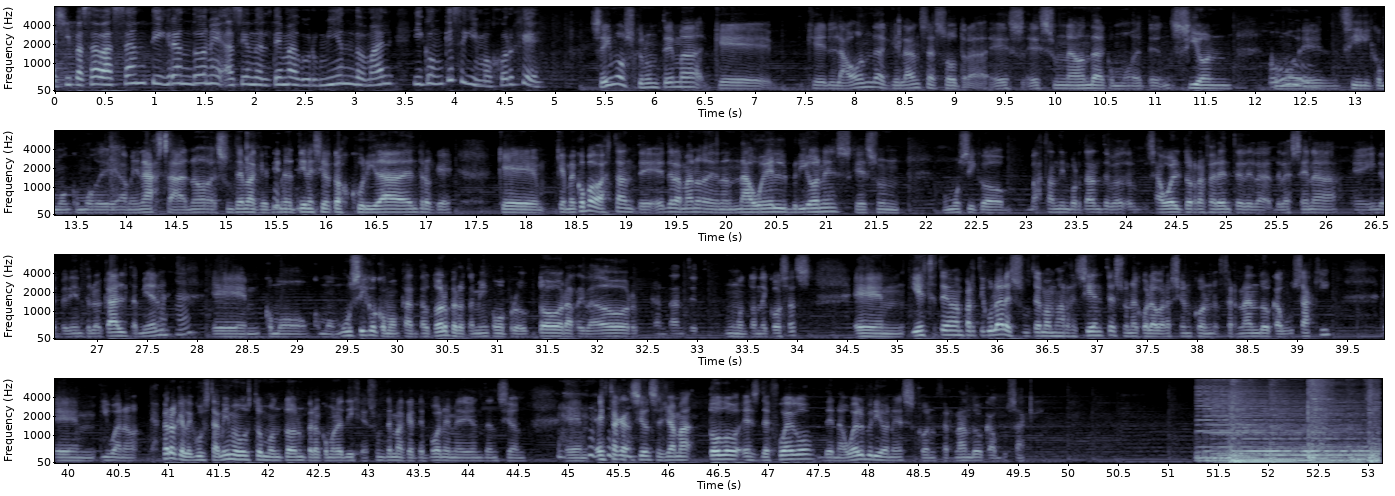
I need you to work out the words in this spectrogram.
allí pasaba Santi Grandone haciendo el tema Durmiendo Mal. ¿Y con qué seguimos, Jorge? Seguimos con un tema que, que la onda que lanza es otra. Es, es una onda como de tensión, como de. Uh. Sí, como, como de amenaza, ¿no? Es un tema que tiene, tiene cierta oscuridad adentro que, que, que me copa bastante. Es de la mano de Nahuel Briones, que es un, un músico bastante importante, se ha vuelto referente de la, de la escena eh, independiente local también, eh, como, como músico, como cantautor, pero también como productor, arreglador, cantante, un montón de cosas. Eh, y este tema en particular es un tema más reciente, es una colaboración con Fernando Kabusaki. Eh, y bueno, espero que les guste. A mí me gusta un montón, pero como les dije, es un tema que te pone medio en tensión. Eh, esta canción se llama Todo es de Fuego, de Nahuel Briones con Fernando Kabusaki. Thank you.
